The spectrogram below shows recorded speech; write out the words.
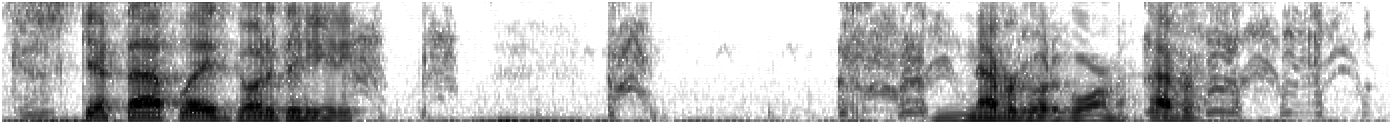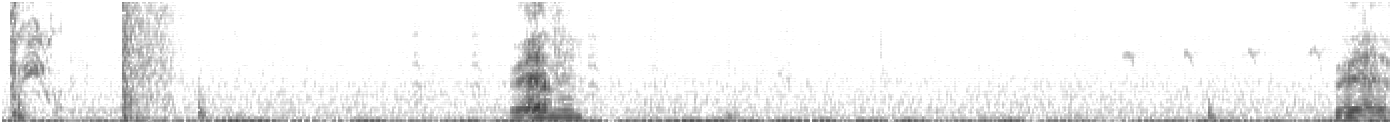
Skip that place. Go to Tahiti. Never go to Guarma. Ever. Reverend? Reverend.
